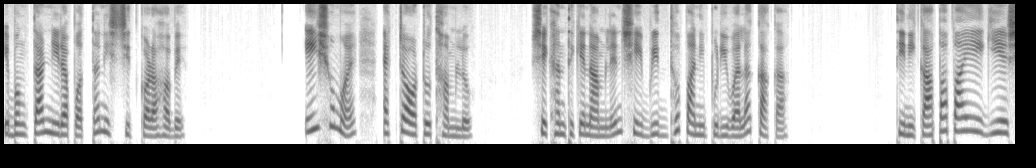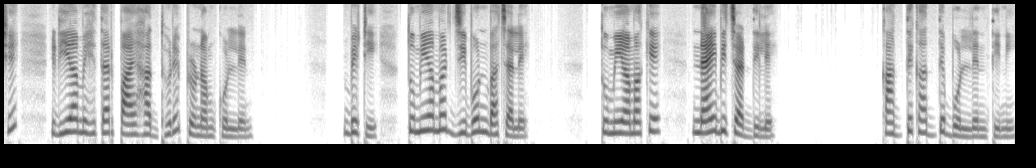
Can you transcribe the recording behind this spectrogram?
এবং তার নিরাপত্তা নিশ্চিত করা হবে। এই সময় একটা অটো থামল। সেখান থেকে নামলেন সেই বৃদ্ধ পানিপুরিওয়ালা কাকা। তিনি কাপা পায়ে এগিয়ে এসে রিয়া মেহতার পায়ে হাত ধরে প্রণাম করলেন। বেটি, তুমি আমার জীবন বাঁচালে। তুমি আমাকে ন্যায় বিচার দিলে। কাঁদতে কাঁদতে বললেন তিনি।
